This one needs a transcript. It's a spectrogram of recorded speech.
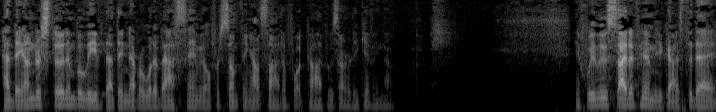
Had they understood and believed that, they never would have asked Samuel for something outside of what God was already giving them. If we lose sight of Him, you guys, today,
